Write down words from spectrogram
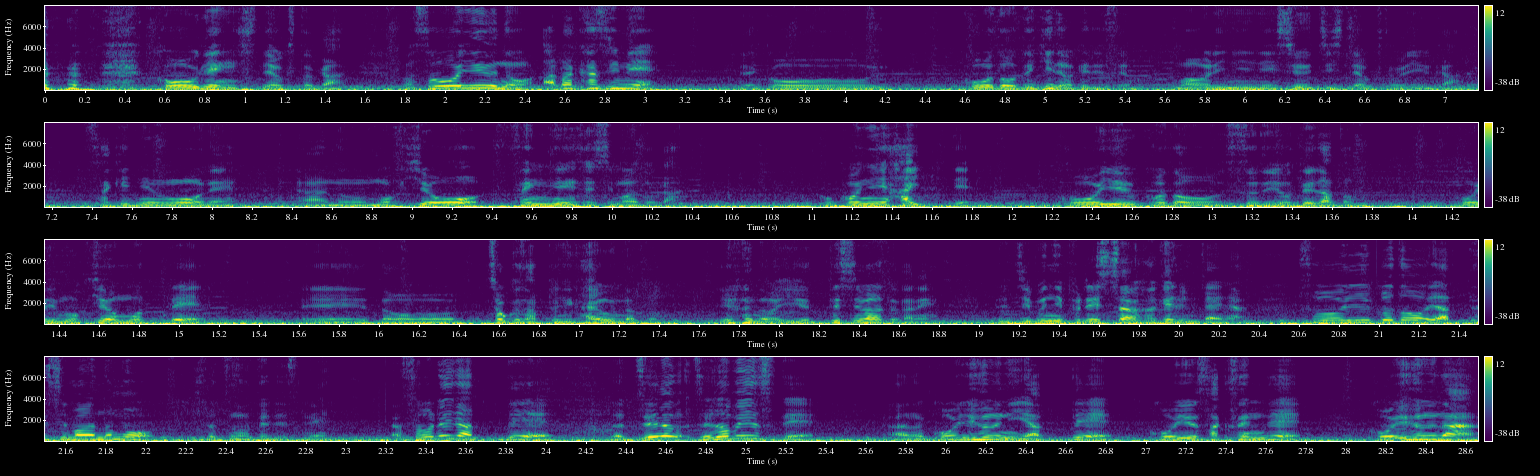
公言しておくとか、まあ、そういうのをあらかじめこう行動できるわけですよ。周りにね周知しておくというか。先にもうねあの目標を宣言してしまうとか。ここに入ってこういうことをする予定だと。こういう目標を持って、えーと、チョコザップに通うんだと。いうのを言ってしまうとかね。自分にプレッシャーをかけるみたいな。そういうことをやってしまうのも一つの手ですね。それだってゼロゼロベースであのこういうふうにやってこういう作戦でこういうふうな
